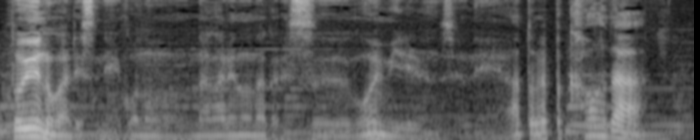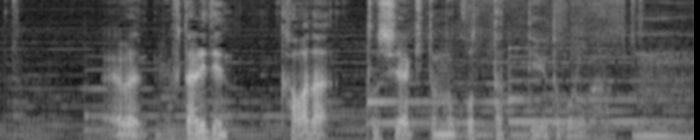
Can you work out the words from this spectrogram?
うん。というのがですねこの流れの中ですごい見れるんですよね。あとやっぱ川田やっぱ2人で川田俊明と残ったっていうところがうん。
